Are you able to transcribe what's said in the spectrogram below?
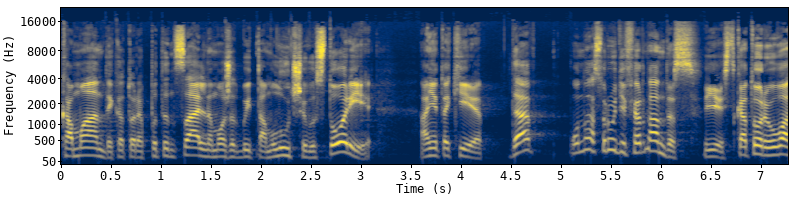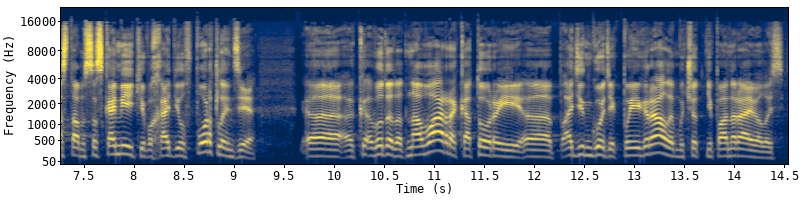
команды, которая потенциально может быть там лучшей в истории, они такие, да, у нас Руди Фернандес есть, который у вас там со скамейки выходил в Портленде, э, вот этот Наварро, который э, один годик поиграл, ему что-то не понравилось.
